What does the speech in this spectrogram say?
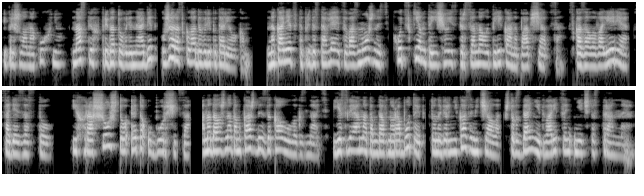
и пришла на кухню, наспех приготовленный обед уже раскладывали по тарелкам. Наконец-то предоставляется возможность хоть с кем-то еще из персонала «Пеликана» пообщаться, сказала Валерия, садясь за стол. И хорошо, что это уборщица, она должна там каждый закоулок знать. Если она там давно работает, то наверняка замечала, что в здании творится нечто странное.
